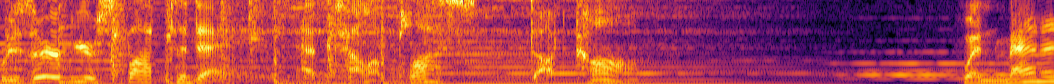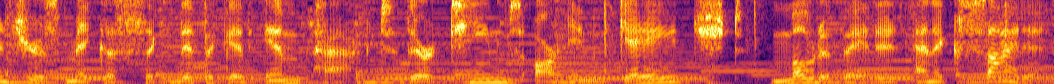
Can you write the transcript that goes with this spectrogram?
Reserve your spot today at talentplus.com. When managers make a significant impact, their teams are engaged, motivated, and excited.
